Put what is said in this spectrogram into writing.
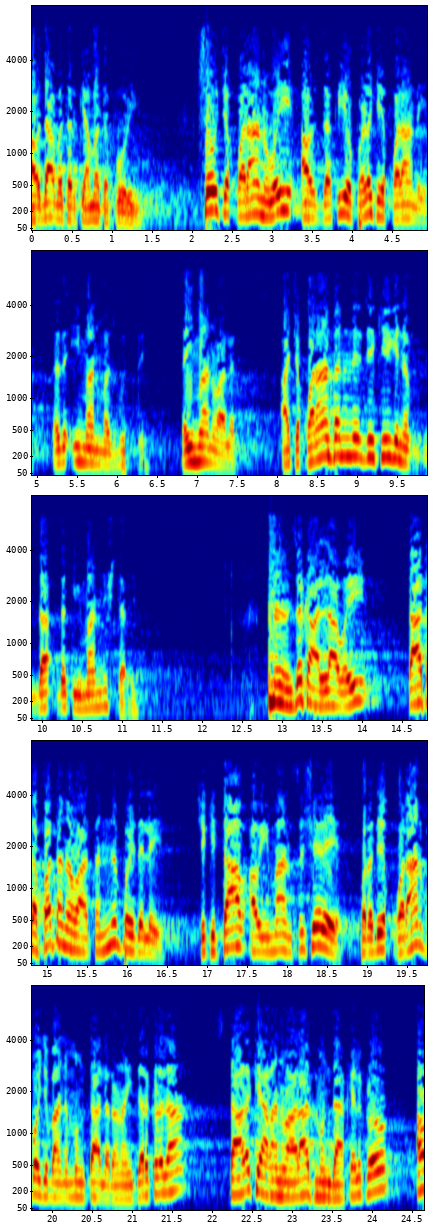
او دا به تر قیامت پوري سوچ قران وای او ځکه یو پړه کې قران دی د ایمان مضبوط دی د ایمان والد اچ قران ته نږدې کیږي نه د ایمان نشته ځکه الله وایي تا ته پته نه واته نه پوهېدلې چې کتاب او ایمان څه شی دی خو د قرآن په جبانه مونږ تعالی رڼای درکړله ستاړه کې هغه انوارات مونږ داخل کړو او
